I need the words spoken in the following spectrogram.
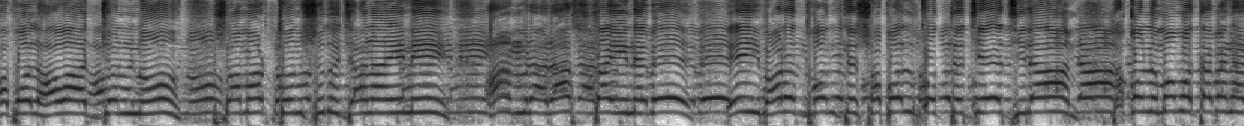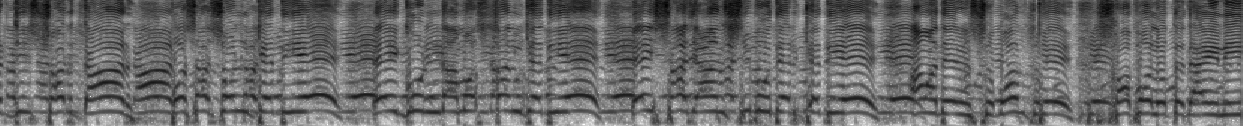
সফল হওয়ার জন্য সমর্থন শুধু জানায়নি আমরা রাস্তায় নেবে এই ভারত বন্ধকে সফল করতে চেয়েছিলাম। তখন মমতা ব্যানার্জির সরকার, প্রশাসনকে দিয়ে, এই গুন্ডা মস্তানকে দিয়ে, এই শাহজাহান শিবুদেরকে দিয়ে আমাদের বন্ধকে সফল হতে দেয়নি।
